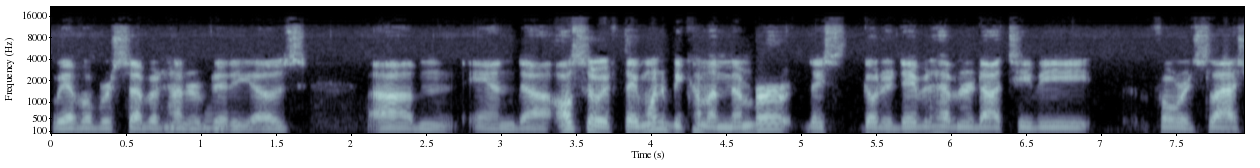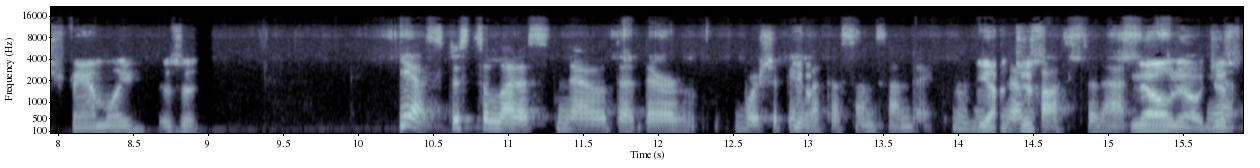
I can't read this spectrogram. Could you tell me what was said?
We have over 700 mm-hmm. videos. Um, and uh, also, if they want to become a member, they go to davidheavener.tv forward slash family, is it? Yes, just to let us know that they're worshiping yeah. with us on Sunday. Mm-hmm. Yeah, no just, cost to that. No, no, just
